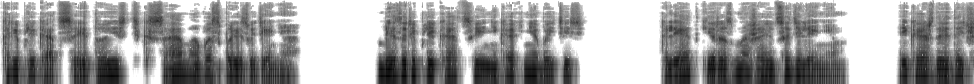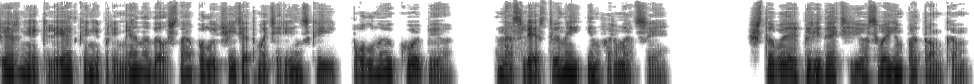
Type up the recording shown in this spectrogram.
к репликации, то есть к самовоспроизведению. Без репликации никак не обойтись. Клетки размножаются делением, и каждая дочерняя клетка непременно должна получить от материнской полную копию наследственной информации чтобы передать ее своим потомкам.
